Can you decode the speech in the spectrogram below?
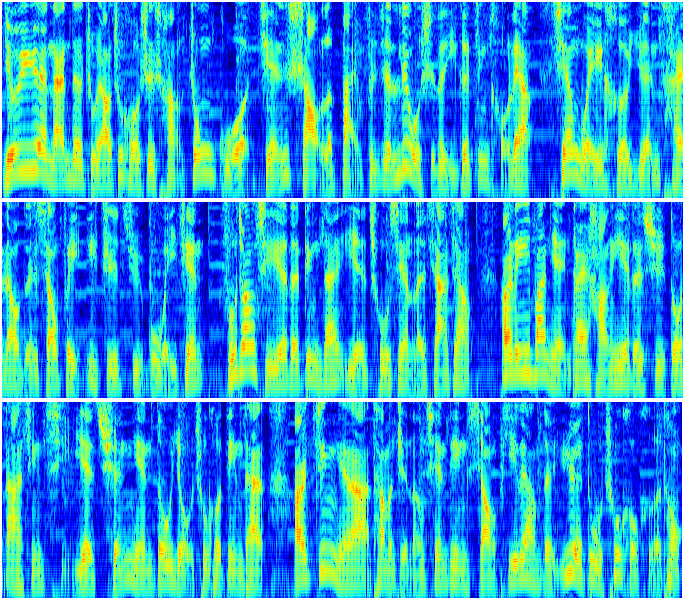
由于越南的主要出口市场中国减少了百分之六十的一个进口量，纤维和原材料的消费一直举步维艰，服装企业的订单也出现了下降。二零一八年，该行业的许多大型企业全年都有出口订单，而今年啊，他们只能签订小批量的月度出口合同。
